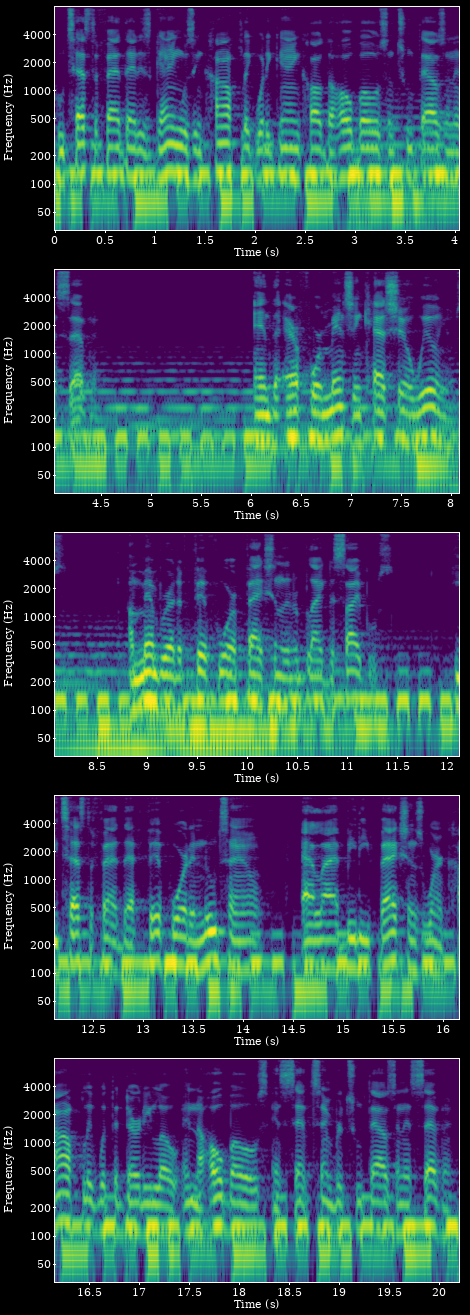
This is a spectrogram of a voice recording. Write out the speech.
who testified that his gang was in conflict with a gang called the Hobos in 2007, and the aforementioned Cashel Williams, a member of the Fifth Ward faction of the Black Disciples. He testified that Fifth Ward and Newtown allied BD factions were in conflict with the Dirty Low and the Hobos in September 2007.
